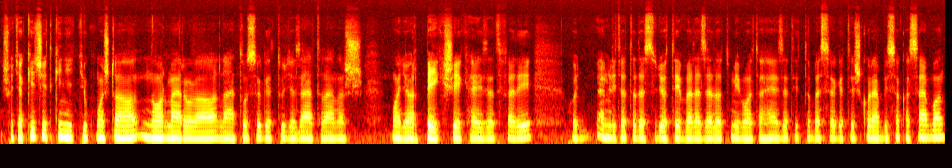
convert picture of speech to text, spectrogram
És hogyha kicsit kinyitjuk most a normáról a látószöget, ugye az általános magyar pékséghelyzet felé, hogy említetted ezt, hogy öt évvel ezelőtt mi volt a helyzet itt a beszélgetés korábbi szakaszában,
